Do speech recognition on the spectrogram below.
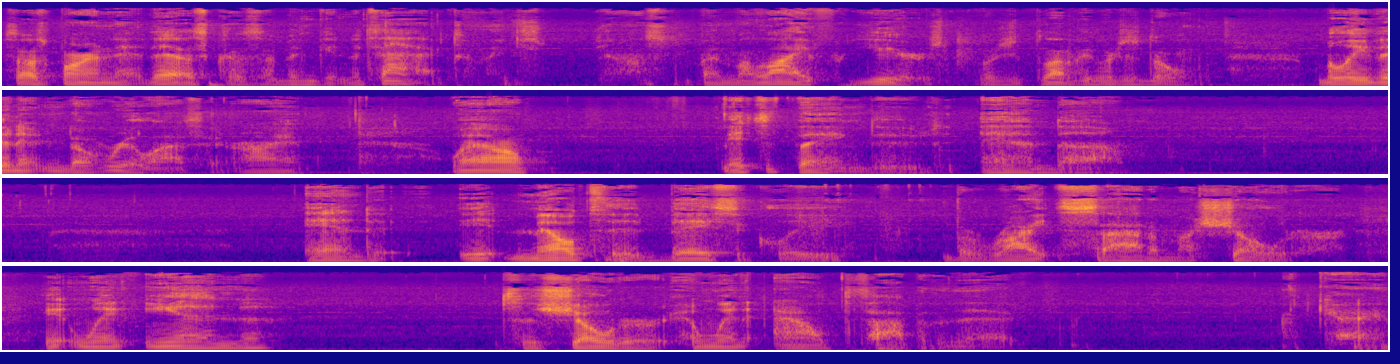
So I was wearing that vest because I've been getting attacked. I mean, it's, you know, it's been my life for years. a lot of people just don't believe in it and don't realize it, right? Well, it's a thing, dude, and uh, and it melted basically the right side of my shoulder. It went in to the shoulder and went out the top of the neck. Okay.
